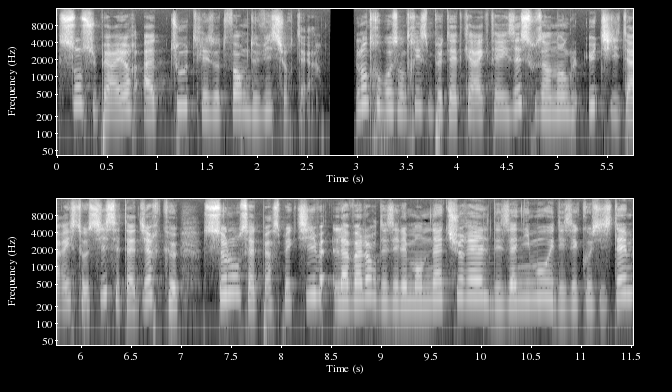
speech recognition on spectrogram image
sont supérieurs à toutes les autres formes de vie sur Terre. L'anthropocentrisme peut être caractérisé sous un angle utilitariste aussi, c'est-à-dire que, selon cette perspective, la valeur des éléments naturels, des animaux et des écosystèmes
